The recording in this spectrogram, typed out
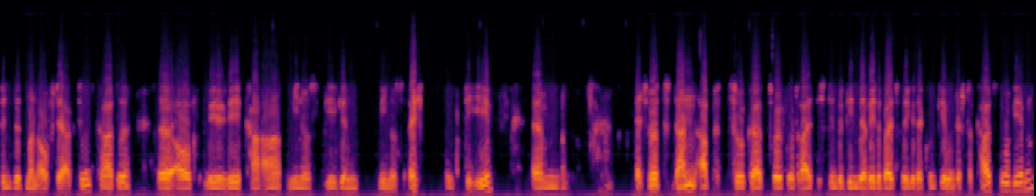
findet man auf der Aktionskarte äh, auf www.ka-gegen-recht.de. Ähm, es wird dann ab circa 12.30 Uhr den Beginn der Redebeiträge der Kundgebung der Stadt Karlsruhe geben.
